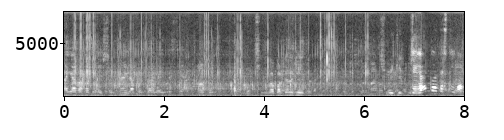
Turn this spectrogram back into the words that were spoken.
Allá abajo tiene sombra y la puerta de la iglesia. Ah, sí. Sí, va a aparcar aquí detrás. Súbete. Llegando al destino.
